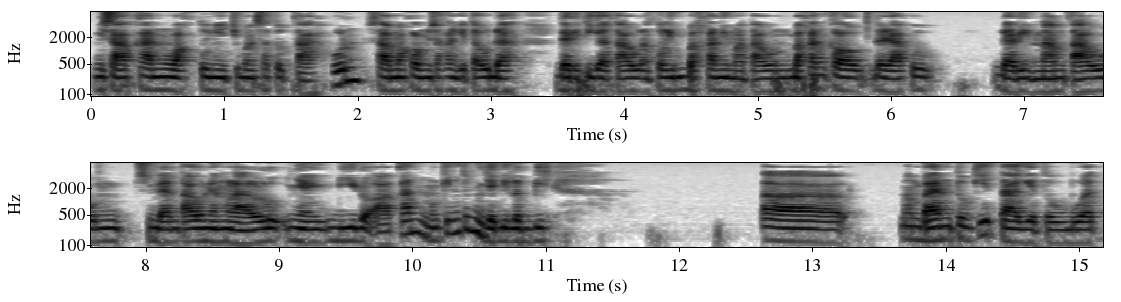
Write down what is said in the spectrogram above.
misalkan waktunya cuma satu tahun, sama kalau misalkan kita udah dari tiga tahun atau bahkan lima tahun, bahkan kalau dari aku dari enam tahun 9 tahun yang lalunya didoakan mungkin itu menjadi lebih eh, membantu kita gitu buat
